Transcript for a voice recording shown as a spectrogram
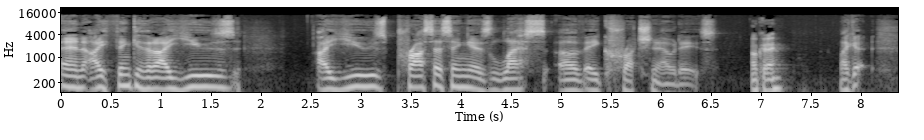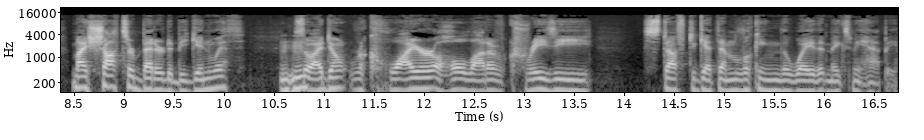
and I think that I use I use processing as less of a crutch nowadays. okay. Like uh, my shots are better to begin with, so I don't require a whole lot of crazy stuff to get them looking the way that makes me happy.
